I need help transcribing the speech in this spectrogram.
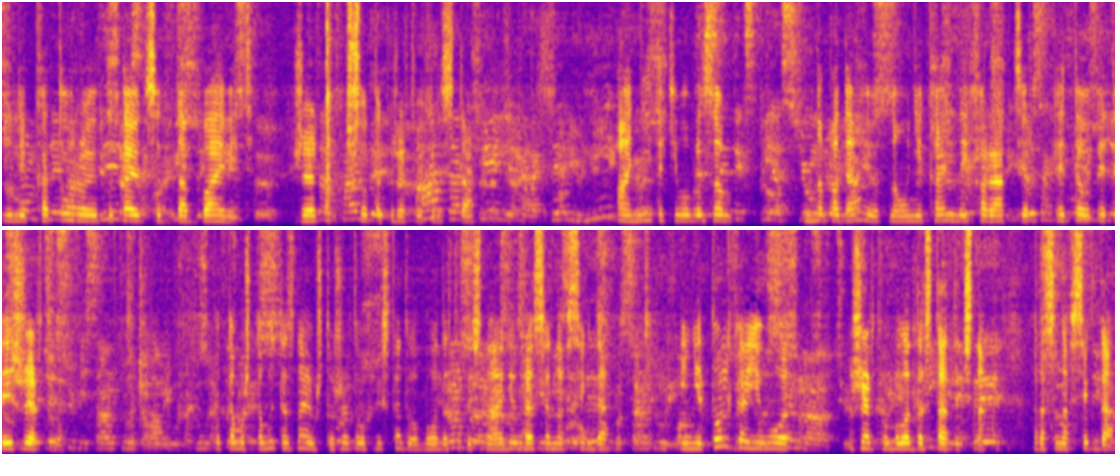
или которые пытаются добавить жертв, что-то к жертве Христа, они таким образом нападают на уникальный характер это, этой жертвы. Потому что мы-то знаем, что жертва Христа была достаточно один раз и навсегда. И не только его жертва была достаточна, раз и навсегда.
